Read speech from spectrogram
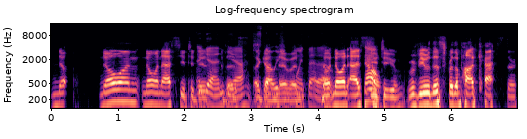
No, no one, no one asked you to do Again, this. yeah, just Again, thought we should David. point that No, out. no one asked No. you to review this for the podcast or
